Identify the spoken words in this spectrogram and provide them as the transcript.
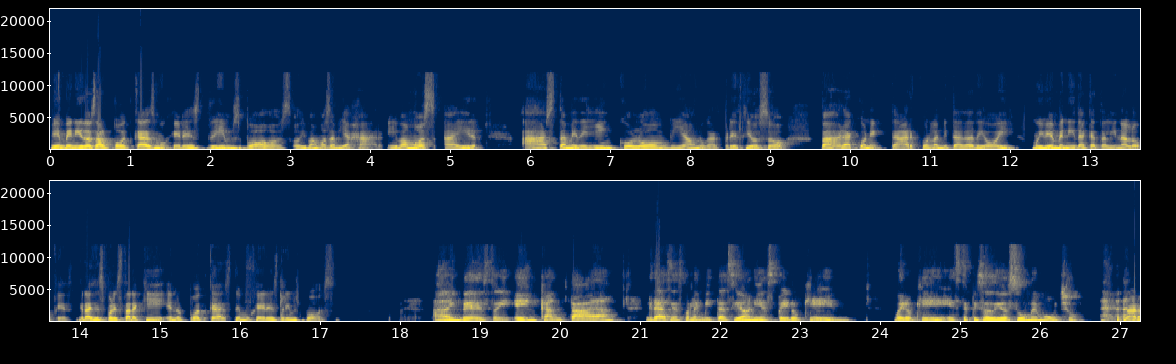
Bienvenidos al podcast Mujeres Dreams Boss. Hoy vamos a viajar y vamos a ir hasta Medellín, Colombia, un lugar precioso para conectar con la invitada de hoy. Muy bienvenida, Catalina López. Gracias por estar aquí en el podcast de Mujeres Dreams Boss. Ay, Beth, estoy encantada. Gracias por la invitación y espero que, bueno, que este episodio sume mucho. Claro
